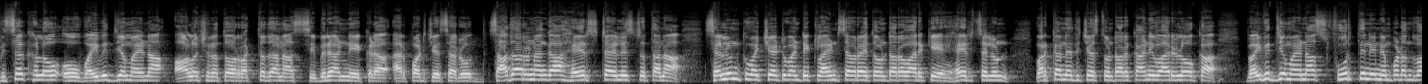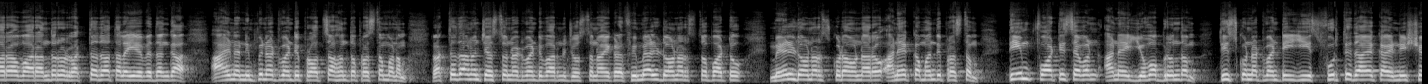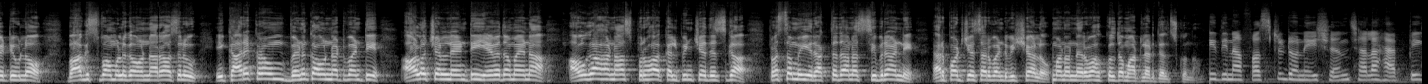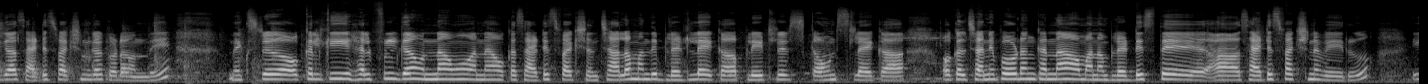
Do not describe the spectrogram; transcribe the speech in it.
విశాఖలో ఓ వైవిధ్యమైన ఆలోచనతో రక్తదాన శిబిరాన్ని ఇక్కడ ఏర్పాటు చేశారు. సాధారణంగా హెయిర్ స్టైలిస్ట్ తన సెలూన్కి వచ్చేటువంటి క్లయింట్స్ ఎవరైతే ఉంటారో వారికి హెయిర్ సెలూన్ వర్క్ అనేది చేస్తుంటారు. కానీ వారిలో ఒక వైవిధ్యమైన స్ఫూర్తిని నింపడం ద్వారా వారందరూ రక్తదాతలయ్యే విధంగా ఆయన నింపినటువంటి ప్రోత్సాహంతో ప్రస్తుతం మనం రక్తదానం చేస్తున్నటువంటి వారిని చూస్తున్నాం. ఇక్కడ ఫిమేల్ డోనర్స్తో పాటు మేల్ డోనర్స్ కూడా ఉన్నారు. అనేక మంది ప్రస్తుతం టీమ్ ఫార్టీ సెవెన్ అనే యువ బృందం తీసుకున్నటువంటి ఈ స్ఫూర్తిదాయక ఇనిషియేటివ్లో భాగస్వాములుగా ఉన్నారు అసలు ఈ కార్యక్రమం వెనుక ఉన్నటువంటి ఆలోచనలు ఏంటి? ఏ విధమైన అవగాహన స్పృహ కల్పించే దిశగా ప్రస్తుతం ఈ రక్తదాన శిబిరాన్ని ఏర్పాటు చేశారు వంటి విషయాలు మనం నిర్వాహకులతో మాట్లాడి తెలుసుకుందాం. ఇది నా ఫస్ట్ డొనేషన్. చాలా హ్యాపీగా సాటిస్ఫాక్షన్గా కూడా ఉంది. నెక్స్ట్ ఒకరికి హెల్ప్ఫుల్గా ఉన్నాము అన్న ఒక సాటిస్ఫాక్షన్. చాలామంది బ్లడ్ లేక ప్లేట్లెట్స్ కౌంట్స్ లేక ఒకరు చనిపోవడం కన్నా మనం బ్లడ్ ఇస్తే ఆ సాటిస్ఫాక్షన్ వేరు.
